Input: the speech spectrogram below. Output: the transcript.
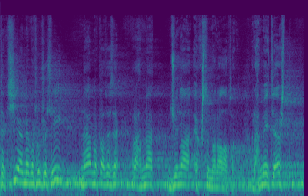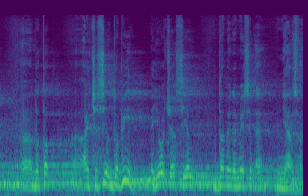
të këqijave me vërshu në shoqëri, në emër të asaj se rahmet, gjynah e kështu me radhë ato. Rahmeti është do të thotë ai që sjell dobinë e jo që sjell dëmin në mesin e njerëzve.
